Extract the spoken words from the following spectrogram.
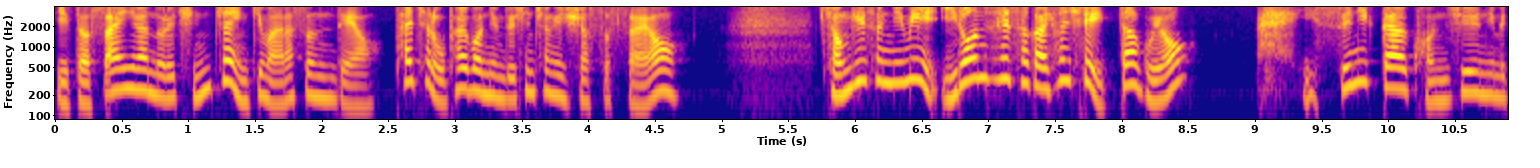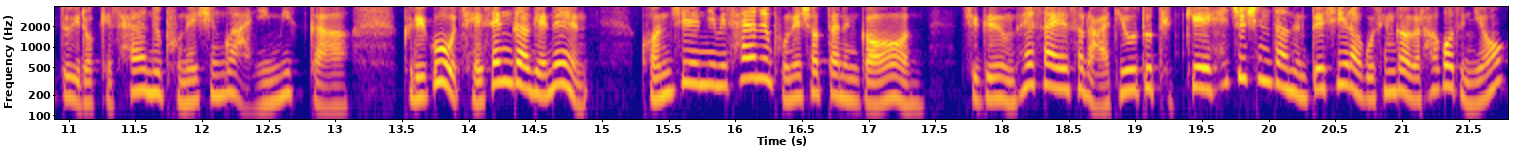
이 더 사인이라는 노래 진짜 인기 많았었는데요. 8758번님도 신청해 주셨었어요. 정기수님이 이런 회사가 현실에 있다고요? 아, 있으니까 권지은님이 또 이렇게 사연을 보내신 거 아닙니까? 그리고 제 생각에는 권지은님이 사연을 보내셨다는 건 지금 회사에서 라디오도 듣게 해주신다는 뜻이라고 생각을 하거든요.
